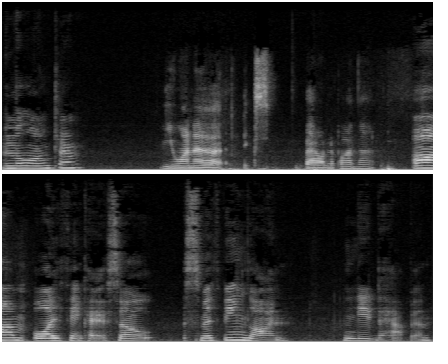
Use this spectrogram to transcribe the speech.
in the long term. you want to expound upon that? Um, well, I think okay. So Smith being gone needed to happen.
